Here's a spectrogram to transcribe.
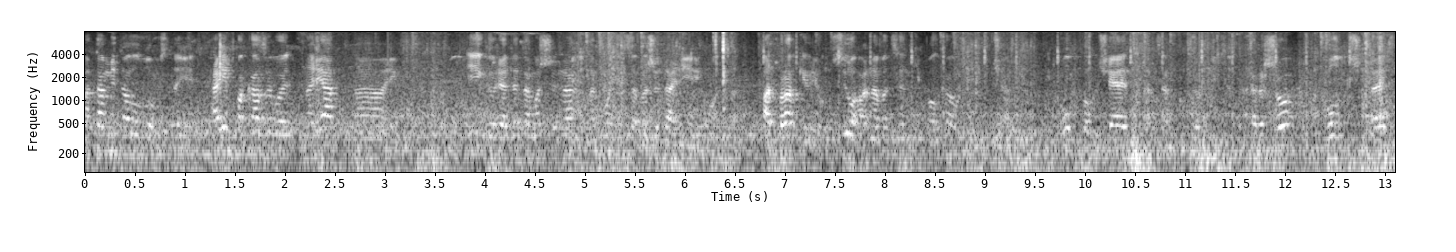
а там металлолом стоит. А им показывают наряд на ремонт. И говорят, эта машина находится в ожидании ремонта. Отправки в. Все, она в оценке полка уже не. И полк получает оценку «Прописано хорошо, полк считается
